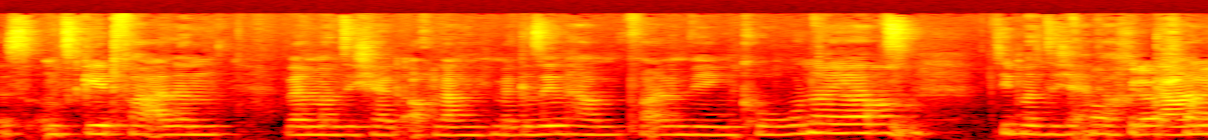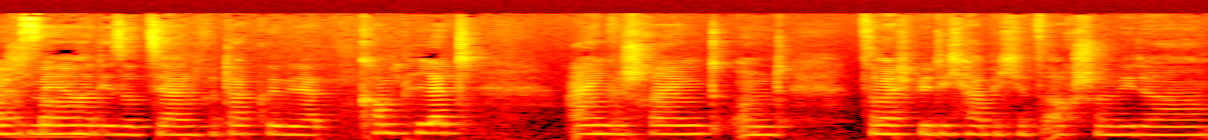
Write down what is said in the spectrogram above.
es uns geht, vor allem, wenn man sich halt auch lange nicht mehr gesehen haben, vor allem wegen Corona Ja. jetzt, sieht man sich einfach gar nicht scheiße. mehr, die sozialen Kontakte wieder komplett eingeschränkt und zum Beispiel dich habe ich jetzt auch schon wieder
